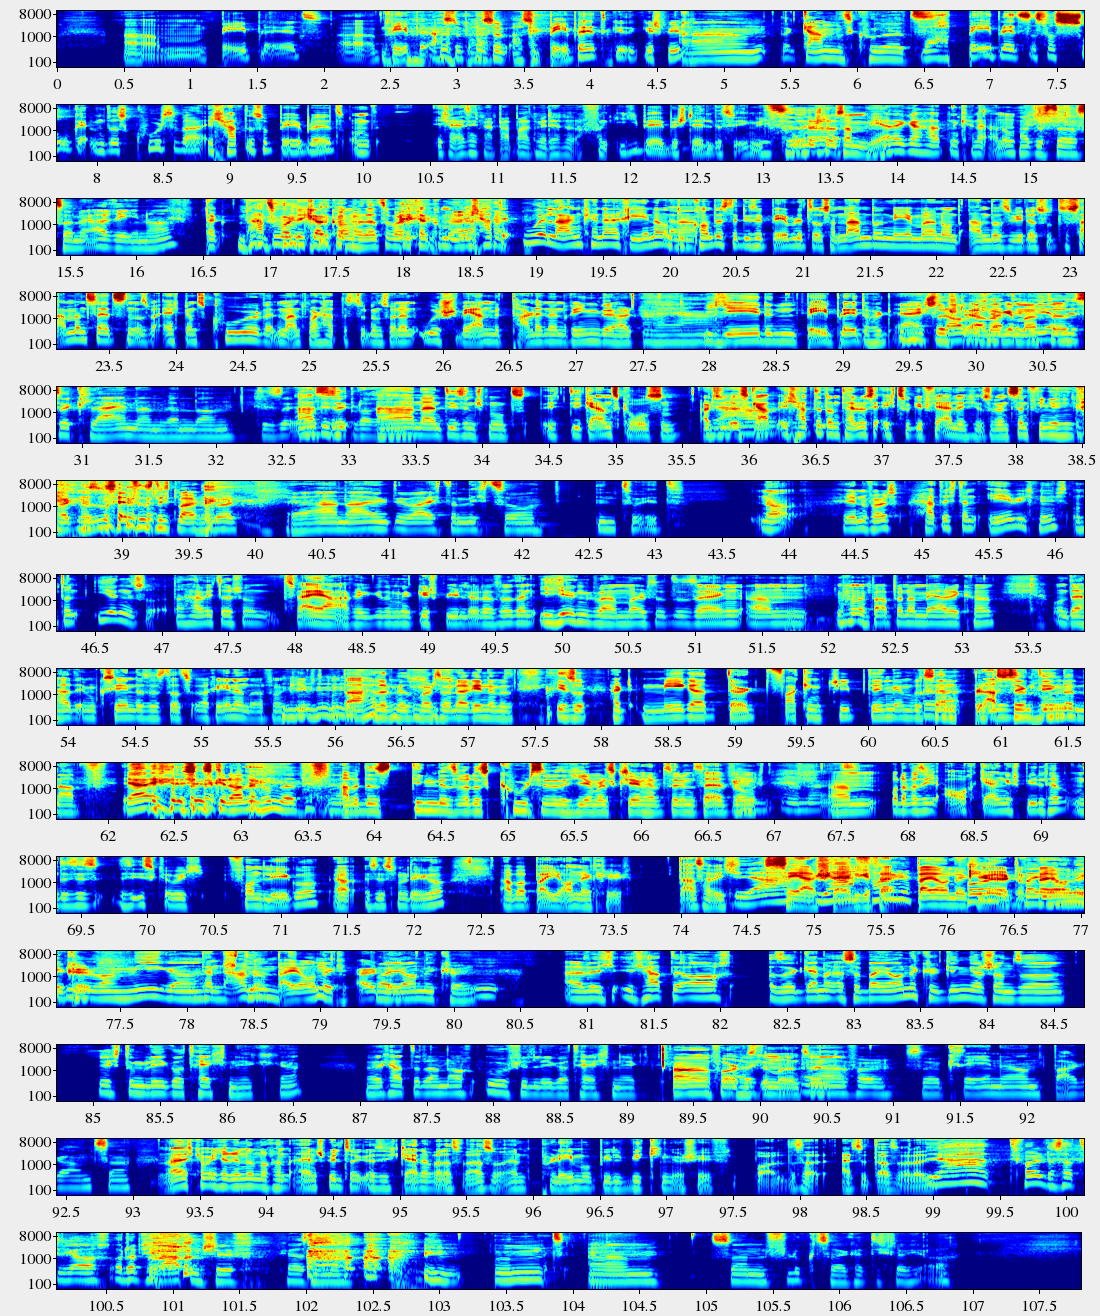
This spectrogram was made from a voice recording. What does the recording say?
ähm, Beyblade. Äh, Beyblade hast, du, hast, du, hast du Beyblade gespielt? Ähm, ganz kurz. Wow, Beyblades, das war so geil. Und das Coolste war, ich hatte so Beyblades und ich weiß nicht, mein Papa hat mir den dann auch von Ebay bestellt, dass wir irgendwie so, komisch aus Amerika hatten, keine Ahnung. Hattest du auch so eine Arena? Da, dazu wollte ich gerade kommen, dazu wollte ich gerade kommen. Ich hatte urlang keine Arena und ja. du konntest ja diese Beyblades auseinandernehmen und anders wieder so zusammensetzen. Das war eigentlich ganz cool, weil manchmal hattest du dann so einen urschweren metallenen Ring, der halt ah, ja. jeden Beyblade halt ja, unzerstörbar gemacht hat. diese kleinen, wenn dann diese ah, diese, ah, nein, die sind Schmutz. Die ganz großen. Also ja. es gab, ich hatte dann teilweise echt so gefährlich. Also wenn es deinen Finger hingehalten hast, hättest du es nicht machen sollen. Ja. Ja, nein, irgendwie war ich dann nicht so into it. Na, Jedenfalls hatte ich dann ewig nicht und dann irgend so, dann habe ich da schon zwei Jahre damit gespielt oder so, dann irgendwann mal sozusagen ähm, war mein Papa in Amerika und er hat eben gesehen, dass es da so Arenen davon gibt und da hat er mir mal so eine Arena mit, so halt mega dirt fucking cheap Ding, einfach so ein ja, Plastikding. Ja, es ist genau wie ein 100, ja. aber das Ding, das war das coolste, was ich jemals gesehen habe zu dem Zeitpunkt. Oh, nice. ähm, oder was ich auch gern gespielt habe und das ist, das ist glaube ich von Lego, ja, es ist von Lego, aber Bionicle. Das habe ich ja, sehr steil ja, gefallen. Bionicle, voll. Alter. Bionicle, Bionicle war mega. Der Name Stimmt. Bionicle, Alter. Bionicle. Also ich, ich hatte auch, also generell, also Bionicle ging ja schon so Richtung Lego-Technik, gell? Weil ich hatte dann auch ur viel Lego-Technik. Ah, voll, hast du immer erzählt. Ja, voll. So Kräne und Bagger und so. Nein, ich kann mich erinnern noch an ein Spielzeug, als ich kleiner war, das war so ein Playmobil-Wikinger-Schiff. Boah, das hat, also das war das. Ja, voll, das hatte ich auch. Oder Piratenschiff. Ich weiß nicht mehr. Und ähm, so ein Flugzeug hatte ich, glaube ich, auch.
